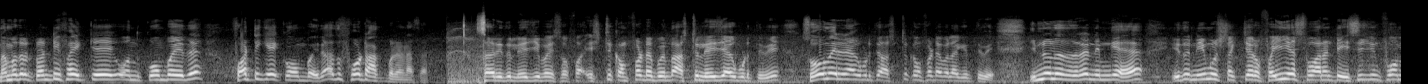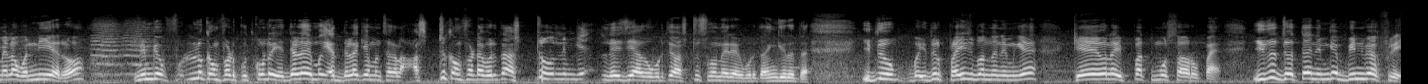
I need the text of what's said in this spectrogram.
ನಮ್ಮ ಹತ್ರ ಟ್ವೆಂಟಿ ಫೈವ್ ಕೆ ಒಂದು ಕೋಂಬೋ ಇದೆ ಫಾರ್ಟಿ ಕೆ ಕೋಂಬೋ ಇದೆ. ಅದು ಫೋಟೋ ಹಾಕ್ಬಿಡೋಣ ಸರ್. ಸರ್, ಇದು ಲೇಜಿ ಬೈ ಸೋಫಾ ಎಷ್ಟು ಕಂಫರ್ಟೇಬಲ್ ಅಂತ ಅಷ್ಟು ಲೇಜಿ ಆಗಿಬಿಡ್ತೀವಿ. ಸೋಮೇರಿನ ಆಗಿಬಿಡ್ತೀವಿ, ಅಷ್ಟು ಕಂಫರ್ಟೇಬಲ್ ಆಗಿರ್ತೀವಿ. ಇನ್ನೊಂದು ಅಂದರೆ ನಿಮಗೆ ಇದು ನೀವು structure five years warranty stitching foam ಎಲ್ಲ ಒನ್ ಇಯರು ನಿಮಗೆ ಫುಲ್ಲು ಕಂಫರ್ಟ್ ಕೂತ್ಕೊಂಡ್ರೆ ಎದ್ದೇಳೆ ಎದ್ದೇಳಕ್ಕೆ ಮನಸ್ಸಾಗಲ್ಲ ಅಷ್ಟು ಕಂಫರ್ಟಬಲ್ ಇರುತ್ತೆ, ಅಷ್ಟು ನಿಮಗೆ ಲೇಜಿ ಆಗಿಬಿಡ್ತೀವಿ ಅಷ್ಟು ಸೋಮೇರಿ ಆಗಿಬಿಡುತ್ತೆ, ಹಂಗಿರುತ್ತೆ. ಇದು ಇದ್ರ ಪ್ರೈಸ್ ಬಂದು ನಿಮಗೆ ಕೇವಲ ಇಪ್ಪತ್ತ್ಮೂರು ಸಾವಿರ ರೂಪಾಯಿ. ಇದ್ರ ಜೊತೆ ನಿಮಗೆ ಬಿನ್ ಬ್ಯಾಗ್ ಫ್ರೀ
